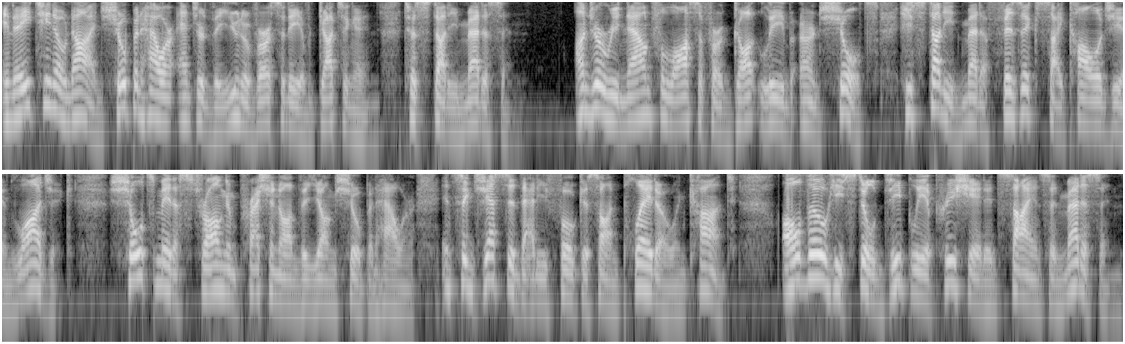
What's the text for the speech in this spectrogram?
In 1809, Schopenhauer entered the University of Göttingen to study medicine. Under renowned philosopher Gottlieb Ernst Schulze, he studied metaphysics, psychology, and logic. Schulze made a strong impression on the young Schopenhauer and suggested that he focus on Plato and Kant. Although he still deeply appreciated science and medicine,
